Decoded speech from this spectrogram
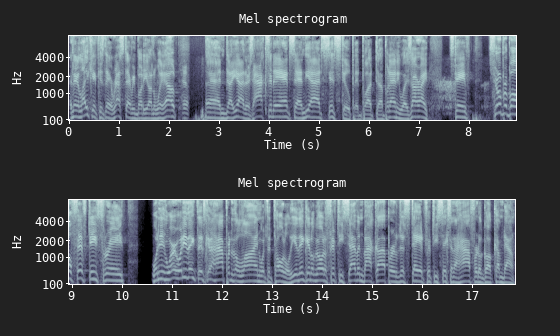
and they like it because they arrest everybody on the way out. Yeah. And uh, yeah, there's accidents, and yeah, it's it's stupid. But uh, but anyways, all right, Steve, Super Bowl Fifty Three. What do you where, what do you think that's going to happen to the line with the total? Do you think it'll go to 57 back up or it'll just stay at 56 and a half or it'll go come down?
